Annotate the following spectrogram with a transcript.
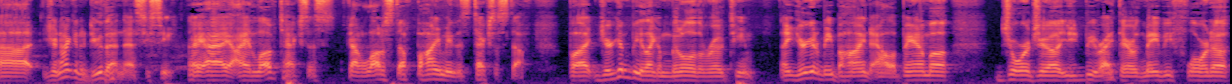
uh, you're not going to do that in the SEC. I, I, I love Texas. Got a lot of stuff behind me that's Texas stuff. But you're going to be like a middle of the road team. Like you're going to be behind Alabama, Georgia. You'd be right there with maybe Florida,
